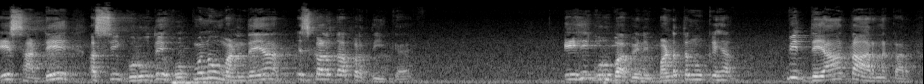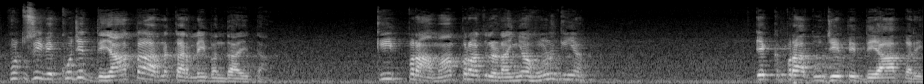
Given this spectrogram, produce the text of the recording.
ਇਹ ਸਾਡੇ ਅਸੀਂ ਗੁਰੂ ਦੇ ਹੁਕਮ ਨੂੰ ਮੰਨਦੇ ਆ ਇਸ ਗੱਲ ਦਾ ਪ੍ਰਤੀਕ ਹੈ। ਇਹੀ ਗੁਰੂ ਬਾਬੇ ਨੇ ਪੰਡਤ ਨੂੰ ਕਿਹਾ ਵੀ ਦਇਆ ਧਾਰਨ ਕਰ। ਹੁਣ ਤੁਸੀਂ ਵੇਖੋ ਜੇ ਦਇਆ ਧਾਰਨ ਕਰ ਲਈ ਬੰਦਾ ਇਦਾਂ ਕੀ ਭਰਾਵਾਂ ਭਰਾ 'ਚ ਲੜਾਈਆਂ ਹੋਣਗੀਆਂ? ਇੱਕ ਭਰਾ ਦੂਜੇ ਤੇ ਦਇਆ ਕਰੇ।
